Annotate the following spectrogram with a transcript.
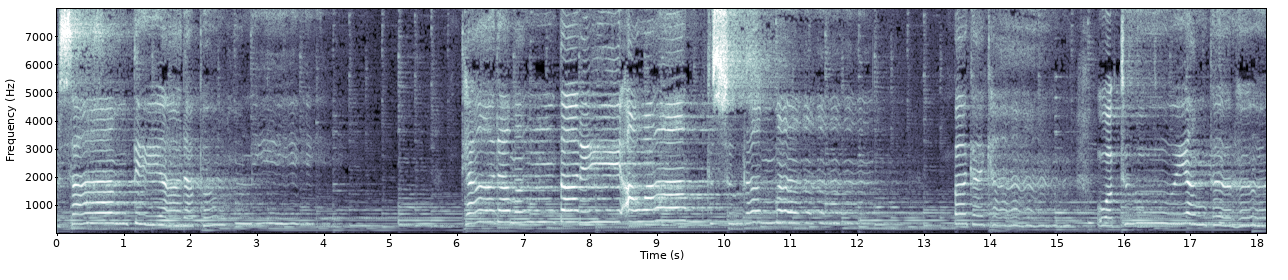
gersang tiada penghuni. Tiada mentari awan kesuraman Bagaikan waktu yang terhenti.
